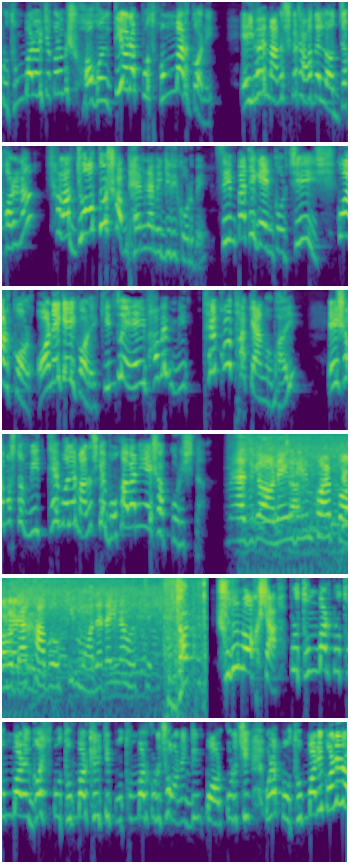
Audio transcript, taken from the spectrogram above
প্রথমবার ওইটা করলাম সগলতি ওরা প্রথমবার করে। এইভাবে মানুষকে ঠকাতে লজ্জা করে না? শালা যত সব ঢ্যামনামিগিরি করবে। সিম্প্যাথি গেইন করছিস? কর কর অনেকেই করে। কিন্তু এইভাবে মিথ্যে কথা কেন ভাই? এই সমস্ত মিথ্যে বলে মানুষকে বোকা বানিয়ে এসব করিস না। আমি আজকে অনেক দিন পর পরোটা খাব কি মজাটাই না হচ্ছে। শুধু নকশা প্রথমবার প্রথমবার গাছ প্রথমবার খেয়েছি প্রথমবার করেছি অনেকদিন পর করেছি। ওরা প্রথমবারই করে না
